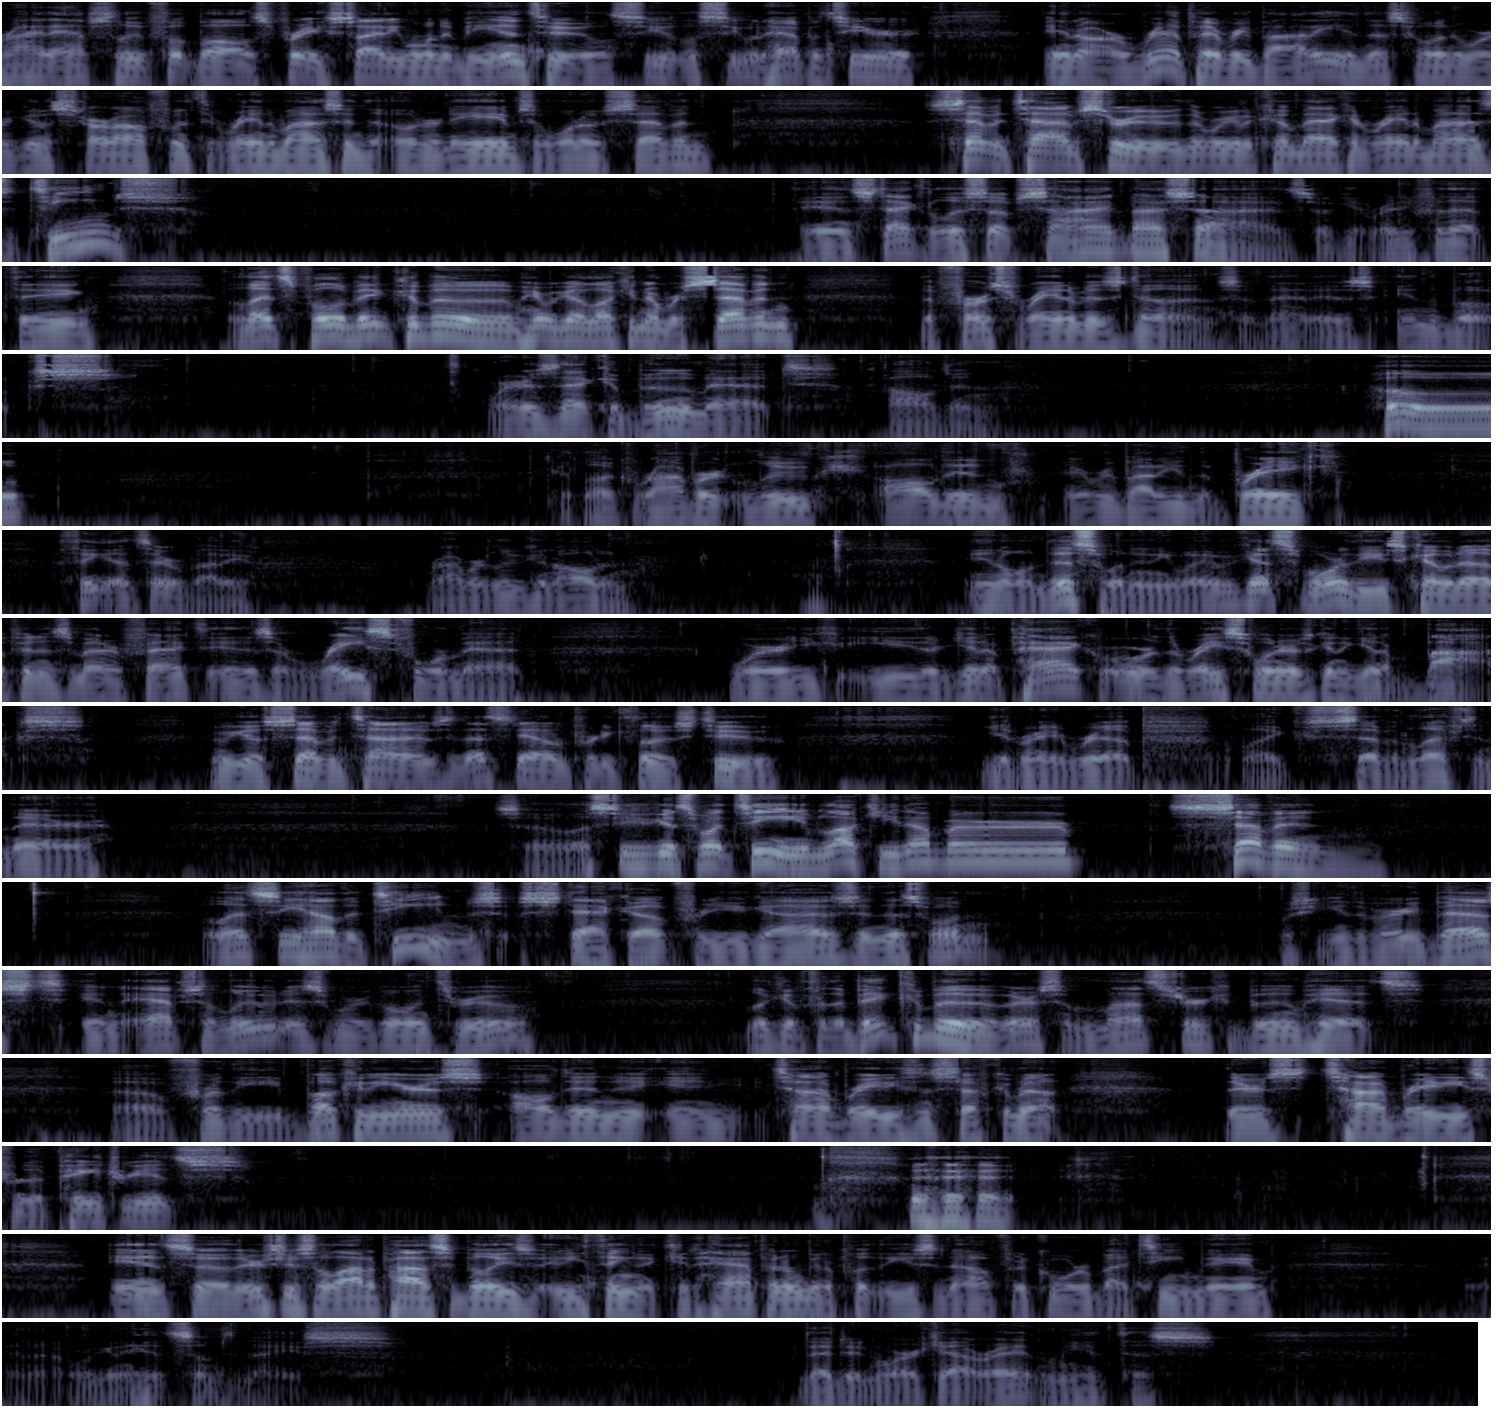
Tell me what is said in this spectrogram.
right, absolute football is pretty exciting one to be into. Let's see. Let's see what happens here in our rip, everybody. In this one, we're going to start off with randomizing the owner names in 107, seven times through. Then we're going to come back and randomize the teams and stack the list up side by side. So get ready for that thing. Let's pull a big kaboom. Here we go. Lucky number seven. The first random is done. So that is in the books. Where is that kaboom at, Alden? Hope. Good luck, Robert, Luke, Alden, everybody in the break. I think that's everybody. Robert, Luke, and Alden. In on this one, anyway. We've got some more of these coming up, and as a matter of fact, it is a race format where you, you either get a pack or the race winner is going to get a box. We go seven times, and that's down pretty close, too. Getting ready to rip like seven left in there. So let's see who gets what team. Lucky number seven. Let's see how the teams stack up for you guys in this one. Wishing you the very best in absolute as we're going through. Looking for the big kaboom. There's some monster kaboom hits. Uh, for the Buccaneers, Alden and Tom Brady's and stuff coming out. There's Tom Brady's for the Patriots. and so there's just a lot of possibilities of anything that could happen. I'm going to put these in alphabetical order by team name. And uh, we're going to hit something nice. That didn't work out right. Let me hit this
